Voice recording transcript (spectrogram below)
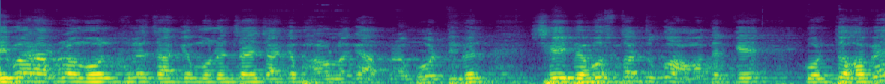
এইবার আপনারা মন খুলে যাকে মনে চায়, যাকে ভালো লাগে আপনারা ভোট দিবেন। সেই ব্যবস্থাটুকু আমাদেরকে করতে হবে।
